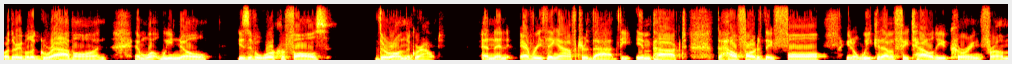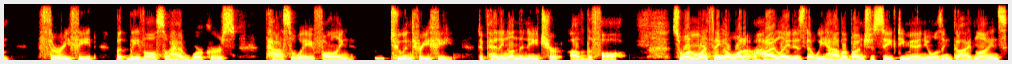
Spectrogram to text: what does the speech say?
or they're able to grab on. And what we know is if a worker falls, they're on the ground and then everything after that the impact the how far did they fall you know we could have a fatality occurring from 30 feet but we've also had workers pass away falling two and three feet depending on the nature of the fall so, one more thing I want to highlight is that we have a bunch of safety manuals and guidelines.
